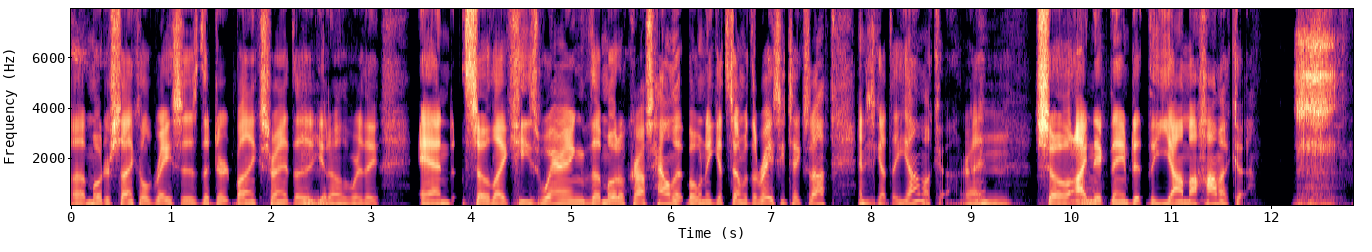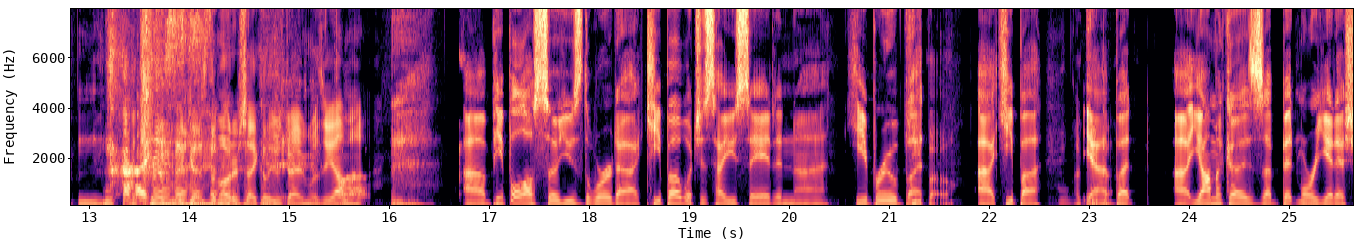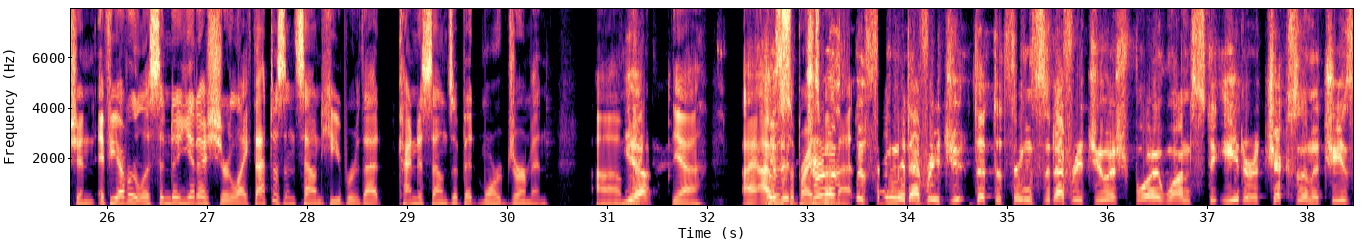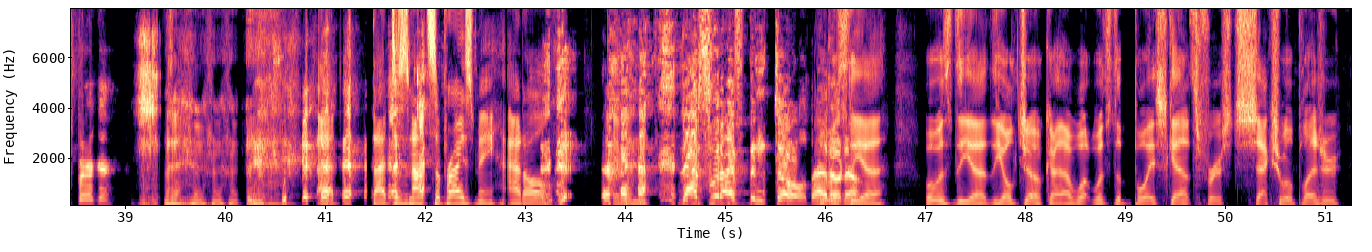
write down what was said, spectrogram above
uh, motorcycle races, the dirt bikes, right? The you know where they and so like he's wearing the motocross helmet, but when he gets done with the race, he takes it off and he's got the yarmulke, right? So I nicknamed it the Yamahamaka. because the motorcycle he was driving was a Yamaha. Uh, people also use the word uh, kippah, which is how you say it in uh, Hebrew, but Kipo. uh, kippah. Yeah, but uh, yarmulke is a bit more Yiddish, and if you ever listen to Yiddish, you're like, that doesn't sound Hebrew. That kind of sounds a bit more German. Um, Yeah. yeah. I, I was surprised by that. The thing that every Jew, that the things that every Jewish boy wants to eat are a shiksa and a cheeseburger. that that does not surprise me at all. Given- That's what I've been told. I What don't was know. the uh, what was the uh, the old joke? Uh, what was the Boy Scout's first sexual pleasure?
